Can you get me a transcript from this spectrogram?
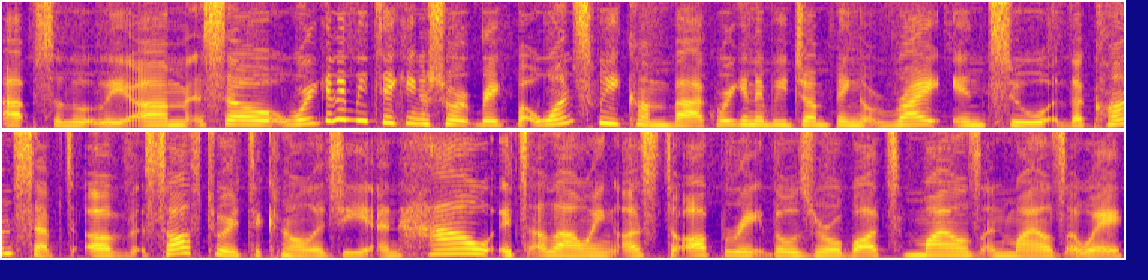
Absolutely. Um, so we're going to be taking a short break, but once we come back, we're going to be jumping right into the concept of software technology and how it's allowing us to operate those robots miles and miles away.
